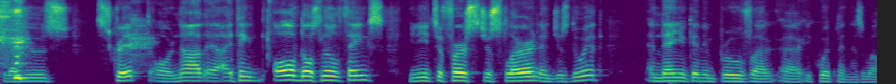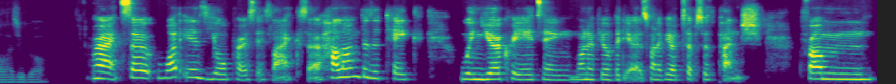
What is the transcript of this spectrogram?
should I use script or not? I think all of those little things you need to first just learn and just do it, and then you can improve uh, uh, equipment as well as you go. Right. So, what is your process like? So, how long does it take when you're creating one of your videos, one of your tips with Punch, from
